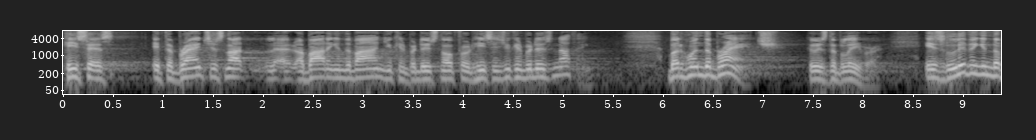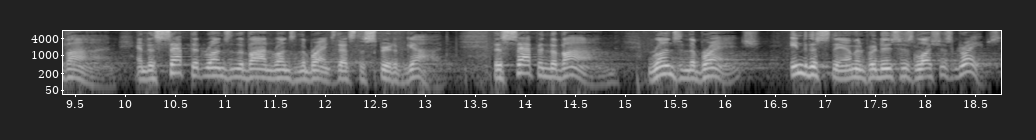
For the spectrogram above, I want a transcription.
He says, if the branch is not abiding in the vine, you can produce no fruit. He says, you can produce nothing. But when the branch, who is the believer, is living in the vine, and the sap that runs in the vine runs in the branch, that's the Spirit of God. The sap in the vine runs in the branch into the stem and produces luscious grapes.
